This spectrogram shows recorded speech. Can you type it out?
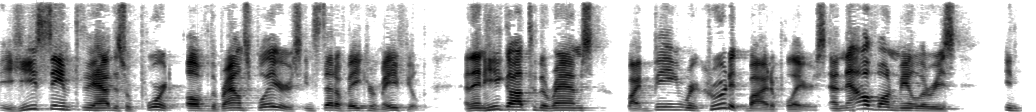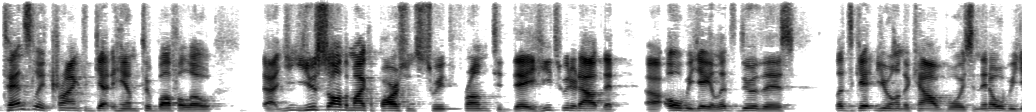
he seemed to have the support of the Browns players instead of Baker Mayfield. And then he got to the Rams by being recruited by the players. And now Von Miller is intensely trying to get him to Buffalo. Uh, you, you, saw the Micah Parsons tweet from today. He tweeted out that, uh, OBJ, let's do this. Let's get you on the Cowboys. And then OBJ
